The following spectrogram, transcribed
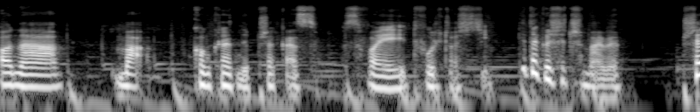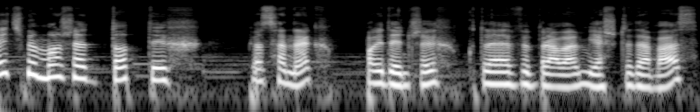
ona ma konkretny przekaz swojej twórczości. I tego się trzymajmy. Przejdźmy może do tych piosenek pojedynczych, które wybrałem jeszcze dla Was,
